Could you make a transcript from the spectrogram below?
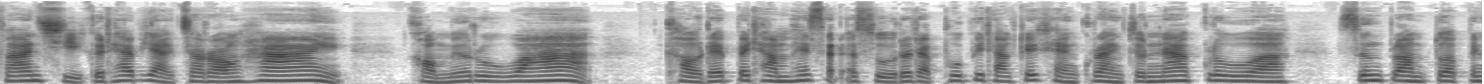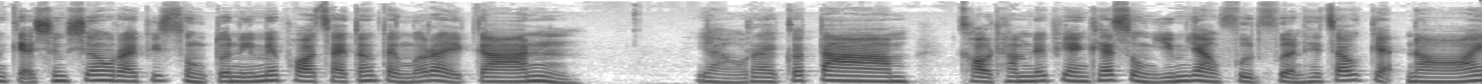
ฟ้านฉีก็แทบอยากจะร้องไห้ เขาไม่รู้ว่า เขาได้ไปทำให้สัตว์อสูรระดับผู้พิทักษ์ที่แข็งแกร่งจนน่ากลัว ซึ่งปลอมตัวเป็นแกะเชื่องเชื่องๆไร้พิษสงตัวนี้ไม่พอใจตั้งแต่เมื่อไหร่กัน อย่างไรก็ตาม เขาทำได้เพียงแค่ส่งยิ้มอย่างฝืดเฟือนให้เจ้าแกะน้อย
